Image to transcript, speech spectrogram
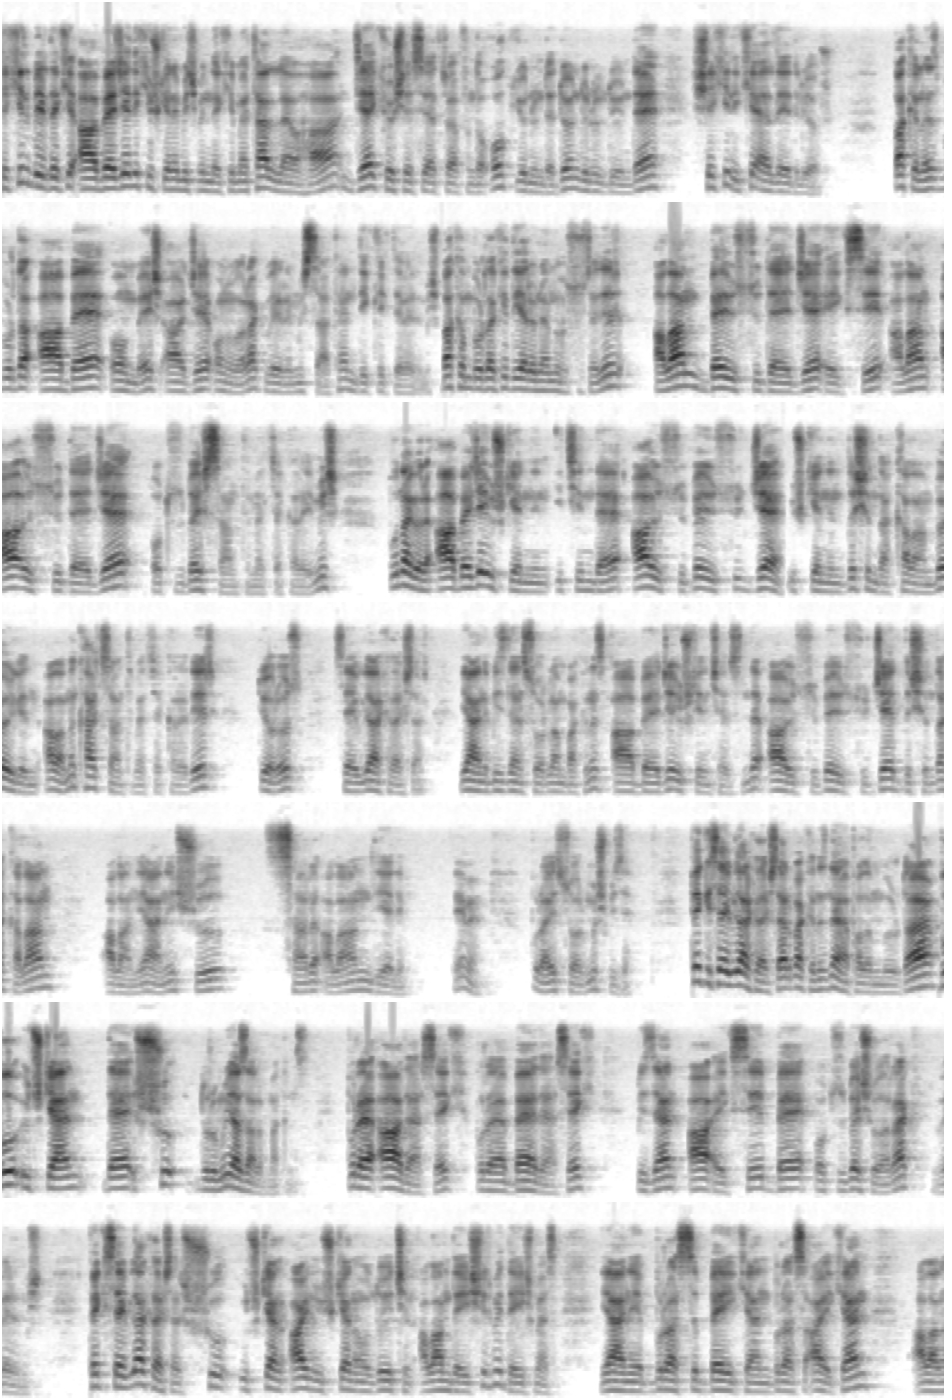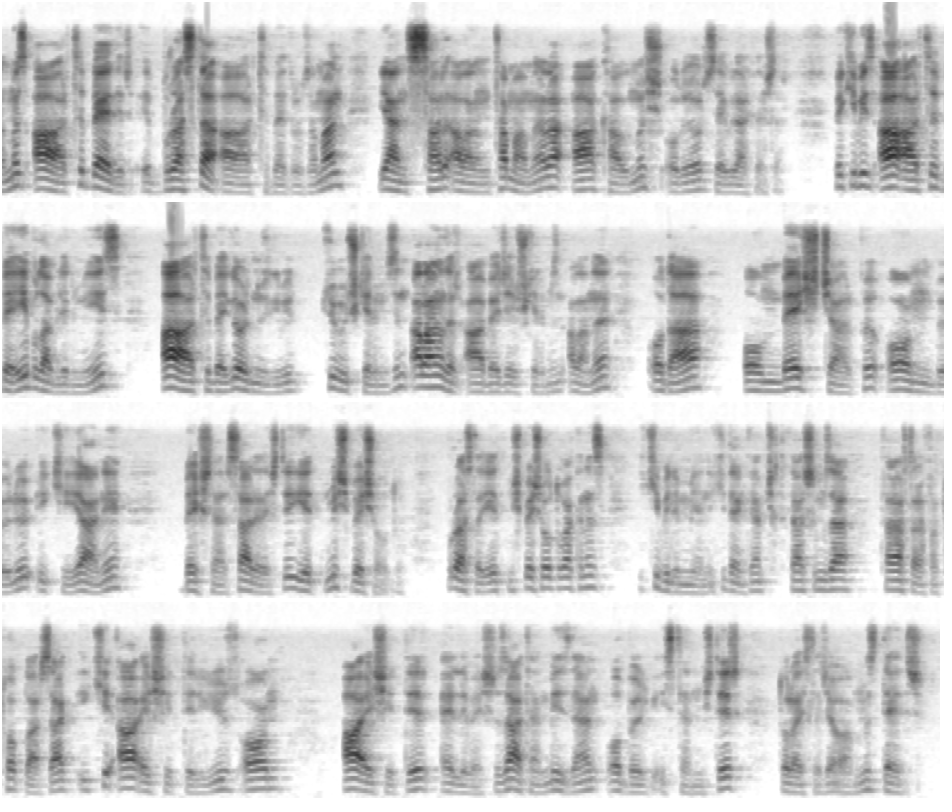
Şekil 1'deki ABC dik üçgeni biçimindeki metal levha C köşesi etrafında ok yönünde döndürüldüğünde şekil 2 elde ediliyor. Bakınız burada AB 15, AC 10 olarak verilmiş zaten. Diklik de verilmiş. Bakın buradaki diğer önemli husus nedir? Alan B üssü DC eksi alan A üssü DC 35 santimetre kareymiş. Buna göre ABC üçgeninin içinde A üssü B üssü C üçgeninin dışında kalan bölgenin alanı kaç santimetre karedir diyoruz sevgili arkadaşlar. Yani bizden sorulan bakınız ABC üçgeni içerisinde A üssü B üssü C dışında kalan alan yani şu sarı alan diyelim. Değil mi? Burayı sormuş bize. Peki sevgili arkadaşlar bakınız ne yapalım burada? Bu üçgende şu durumu yazalım bakınız. Buraya A dersek, buraya B dersek bizden A eksi B 35 olarak verilmiş. Peki sevgili arkadaşlar şu üçgen aynı üçgen olduğu için alan değişir mi? Değişmez. Yani burası B iken burası A iken alanımız A artı B'dir. E, burası da A artı B'dir o zaman. Yani sarı alanın tamamına da A kalmış oluyor sevgili arkadaşlar. Peki biz A artı B'yi bulabilir miyiz? A artı B gördüğünüz gibi tüm üçgenimizin alanıdır. ABC üçgenimizin alanı. O da 15 çarpı 10 bölü 2 yani 5'ler sadeleşti 75 oldu. Burası da 75 oldu bakınız. 2 bilinmeyen 2 denklem çıktı karşımıza. Taraf tarafa toplarsak 2A eşittir 110, A eşittir 55. Zaten bizden o bölge istenmiştir. Dolayısıyla cevabımız D'dir.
